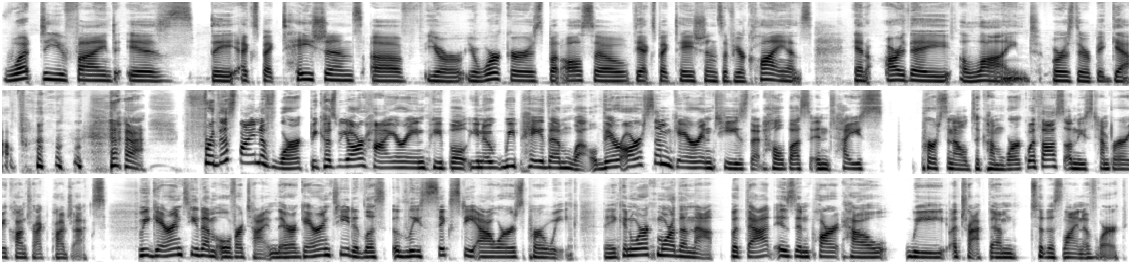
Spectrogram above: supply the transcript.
What do you find is the expectations of your your workers but also the expectations of your clients and are they aligned or is there a big gap for this line of work because we are hiring people you know we pay them well there are some guarantees that help us entice personnel to come work with us on these temporary contract projects. We guarantee them overtime. They're guaranteed at least, at least 60 hours per week. They can work more than that, but that is in part how we attract them to this line of work.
